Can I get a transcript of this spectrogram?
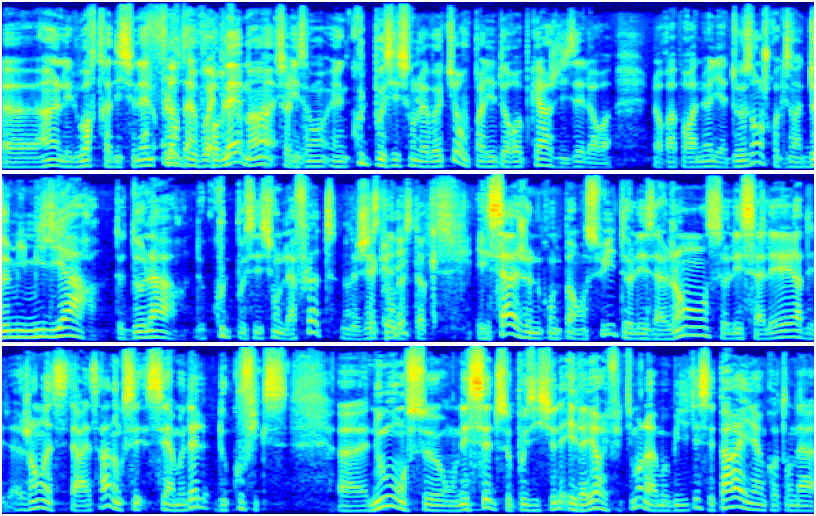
Euh, hein, les loueurs traditionnels ont de un voitures, problème. hein. ils ont un coût de possession de la voiture. Vous parliez d'Europecar, je disais leur, leur rapport annuel il y a deux ans. Je crois qu'ils ont un demi-milliard de dollars de coût de possession de la flotte. De chaque gestion de stock. Et ça, je ne compte pas ensuite les agences, les salaires des agents, etc. etc. Donc c'est un modèle de coût fixe. Euh, nous, on, se- on essaie de se positionner. Et d'ailleurs, effectivement, dans la mobilité, c'est pareil. hein. quand, on a,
